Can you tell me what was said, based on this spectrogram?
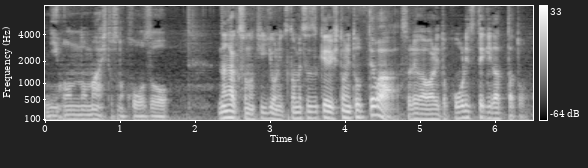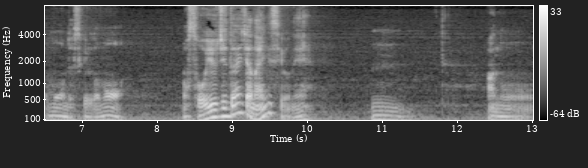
日本のまあ一つの構造長くその企業に勤め続ける人にとってはそれが割と効率的だったと思うんですけれども、まあ、そういう時代じゃないですよね。うん。あの、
